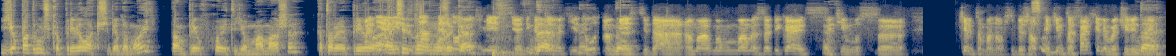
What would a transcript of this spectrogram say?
Ее подружка привела к себе домой, там приходит ее мамаша, которая привела Они, они очередного там мужика. вместе, они Да, готовят еду там да. вместе, да. А ма- ма- мама забегает с этим, с э, кем там она уже забежала, с каким-то хахелем очередным. Да,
